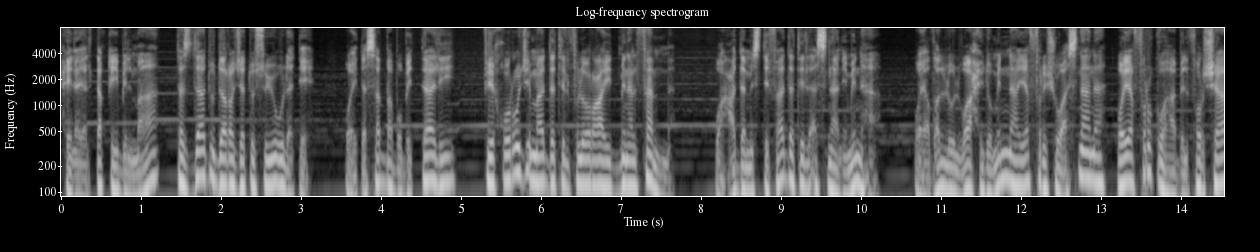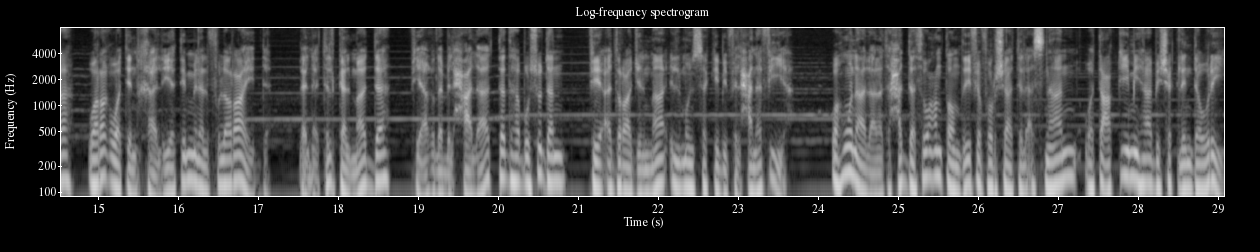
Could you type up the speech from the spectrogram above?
حين يلتقي بالماء تزداد درجة سيولته ويتسبب بالتالي في خروج مادة الفلورايد من الفم وعدم استفادة الأسنان منها. ويظل الواحد منا يفرش أسنانه ويفركها بالفرشاة ورغوة خالية من الفلورايد. لأن تلك المادة في أغلب الحالات تذهب سدى في أدراج الماء المنسكب في الحنفية. وهنا لا نتحدث عن تنظيف فرشاة الأسنان وتعقيمها بشكل دوري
